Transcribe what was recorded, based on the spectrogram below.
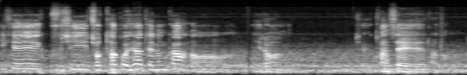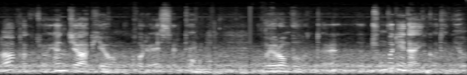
이게 굳이 좋다고 해야 되는가 어, 이런 관세라던가 각종 현지화 비용 고려했을 때 뭐 이런 부분들 충분히 다 있거든요.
